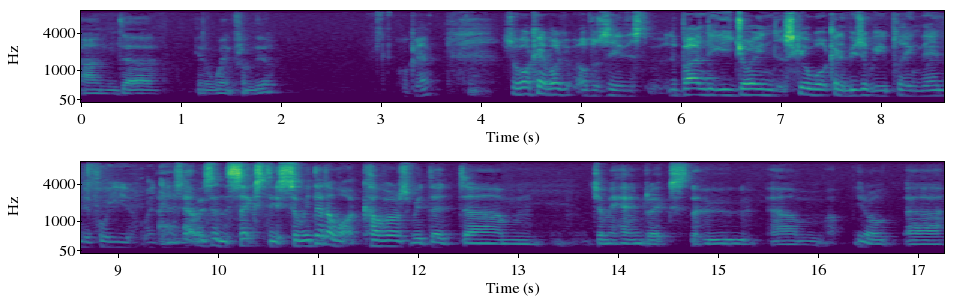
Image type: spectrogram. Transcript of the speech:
and uh, you know went from there. Okay. So okay, well obviously this the band that you joined at school, what kind of music were you playing then before you went? To I was in the sixties, so we did a lot of covers. We did um, Jimi Hendrix, The Who, um, you know. Uh,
